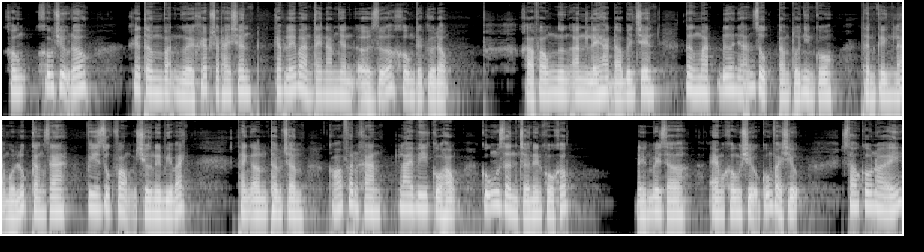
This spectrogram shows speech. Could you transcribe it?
"Không, không chịu đâu." Khê Tâm vặn người khép chặt hai chân, kẹp lấy bàn tay nam nhân ở giữa không thể cử động. Khả Phong ngừng ăn lấy hạt đào bên trên, ngẩng mặt đưa nhãn dục tăm tối nhìn cô, thần kinh lại một lúc căng ra vì dục vọng trường nên bị bách. Thanh âm thâm trầm, có phần khan, lai vi cổ họng cũng dần trở nên khô khốc. Đến bây giờ, em không chịu cũng phải chịu. Sau câu nói ấy,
